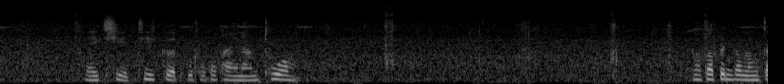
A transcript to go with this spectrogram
ๆในเขตที่เกิดอุทกภัยน้ำท่วม แล้วก็เป็นกำลังใจ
